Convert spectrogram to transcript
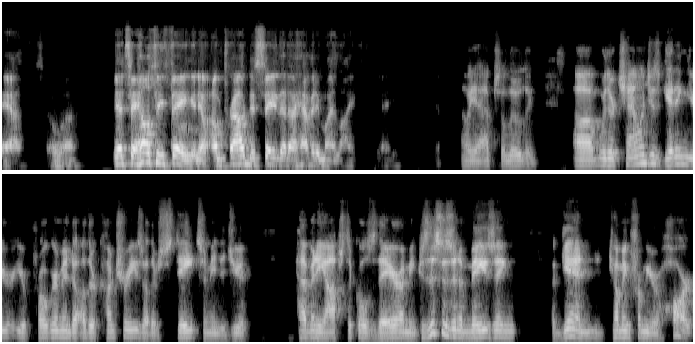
path. So, uh, yeah, it's a healthy thing, and I'm proud to say that I have it in my life. Oh yeah, absolutely. Uh, were there challenges getting your your program into other countries, other states? I mean, did you have any obstacles there? I mean, because this is an amazing, again, coming from your heart.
